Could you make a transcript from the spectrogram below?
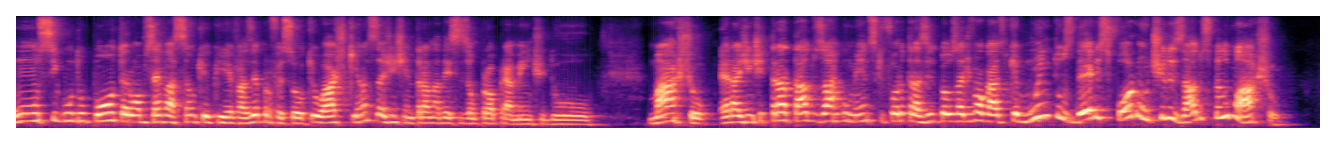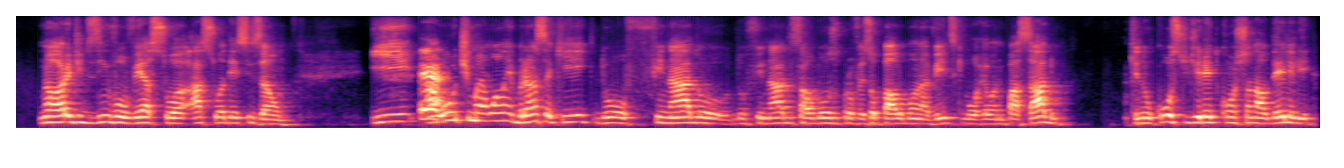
Um segundo ponto era uma observação que eu queria fazer, professor, que eu acho que antes da gente entrar na decisão propriamente do Marshall, era a gente tratar dos argumentos que foram trazidos pelos advogados, porque muitos deles foram utilizados pelo Marshall na hora de desenvolver a sua, a sua decisão. E é. a última é uma lembrança aqui do finado, do finado e saudoso professor Paulo Bonavides, que morreu ano passado, que no curso de Direito Constitucional dele, ele,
